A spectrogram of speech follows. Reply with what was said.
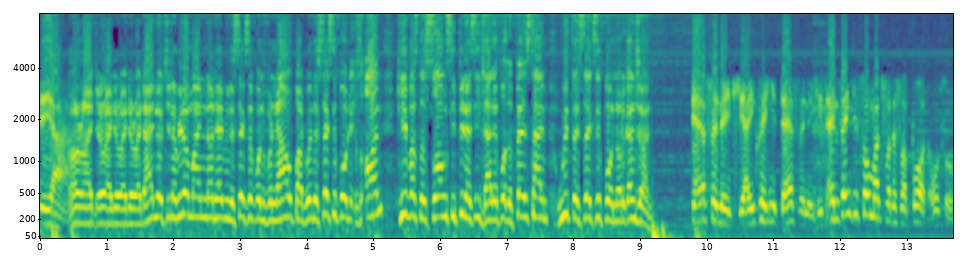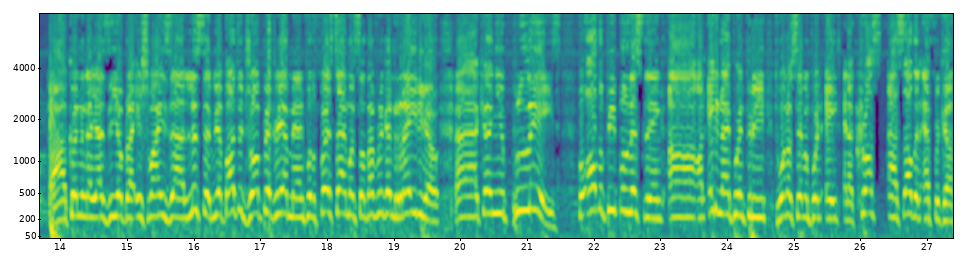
Yeah. All right, all right, all right, all right. I know, Tina, we don't mind not having the saxophone for now, but when the saxophone is on, give us the song Sipina Sidlale for the first time with the saxophone, Nor Kanjan. Definitely, I can definitely. And thank you so much for the support also. Ah, Yaziyo, bra Ishmaiza. Listen, we're about to drop it here, man, for the first time on South African radio. Uh, can you please, for all the people listening uh, on 89.3 to 107.8 and across uh, Southern Africa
